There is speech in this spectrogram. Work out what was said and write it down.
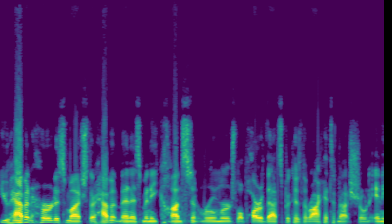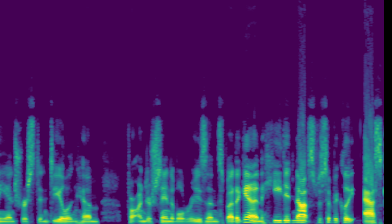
you haven't heard as much. There haven't been as many constant rumors. Well, part of that's because the Rockets have not shown any interest in dealing him for understandable reasons. But again, he did not specifically ask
